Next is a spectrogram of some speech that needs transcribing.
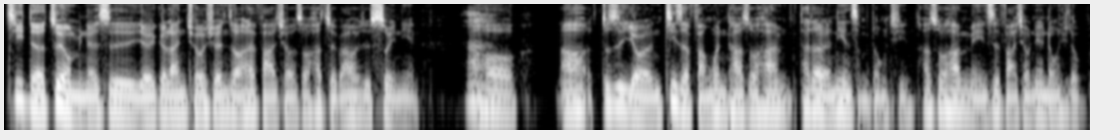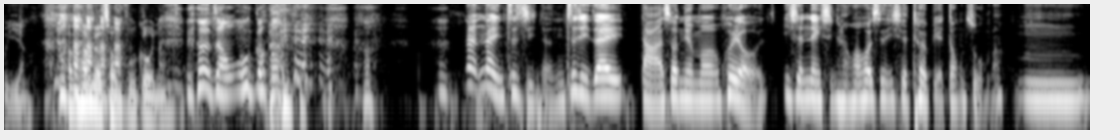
记得最有名的是有一个篮球选手，他在罚球的时候，他嘴巴会是碎念，然嗯后然后就是有人记者访问他说他他到底念什么东西，他说他每一次罚球念的东西都不一样，他 他没有重复过那样子。嗯重复过，那那你自己呢？你自己在打的时候，你有没有会有一些内心喊话，或是一些特别动作吗？嗯，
